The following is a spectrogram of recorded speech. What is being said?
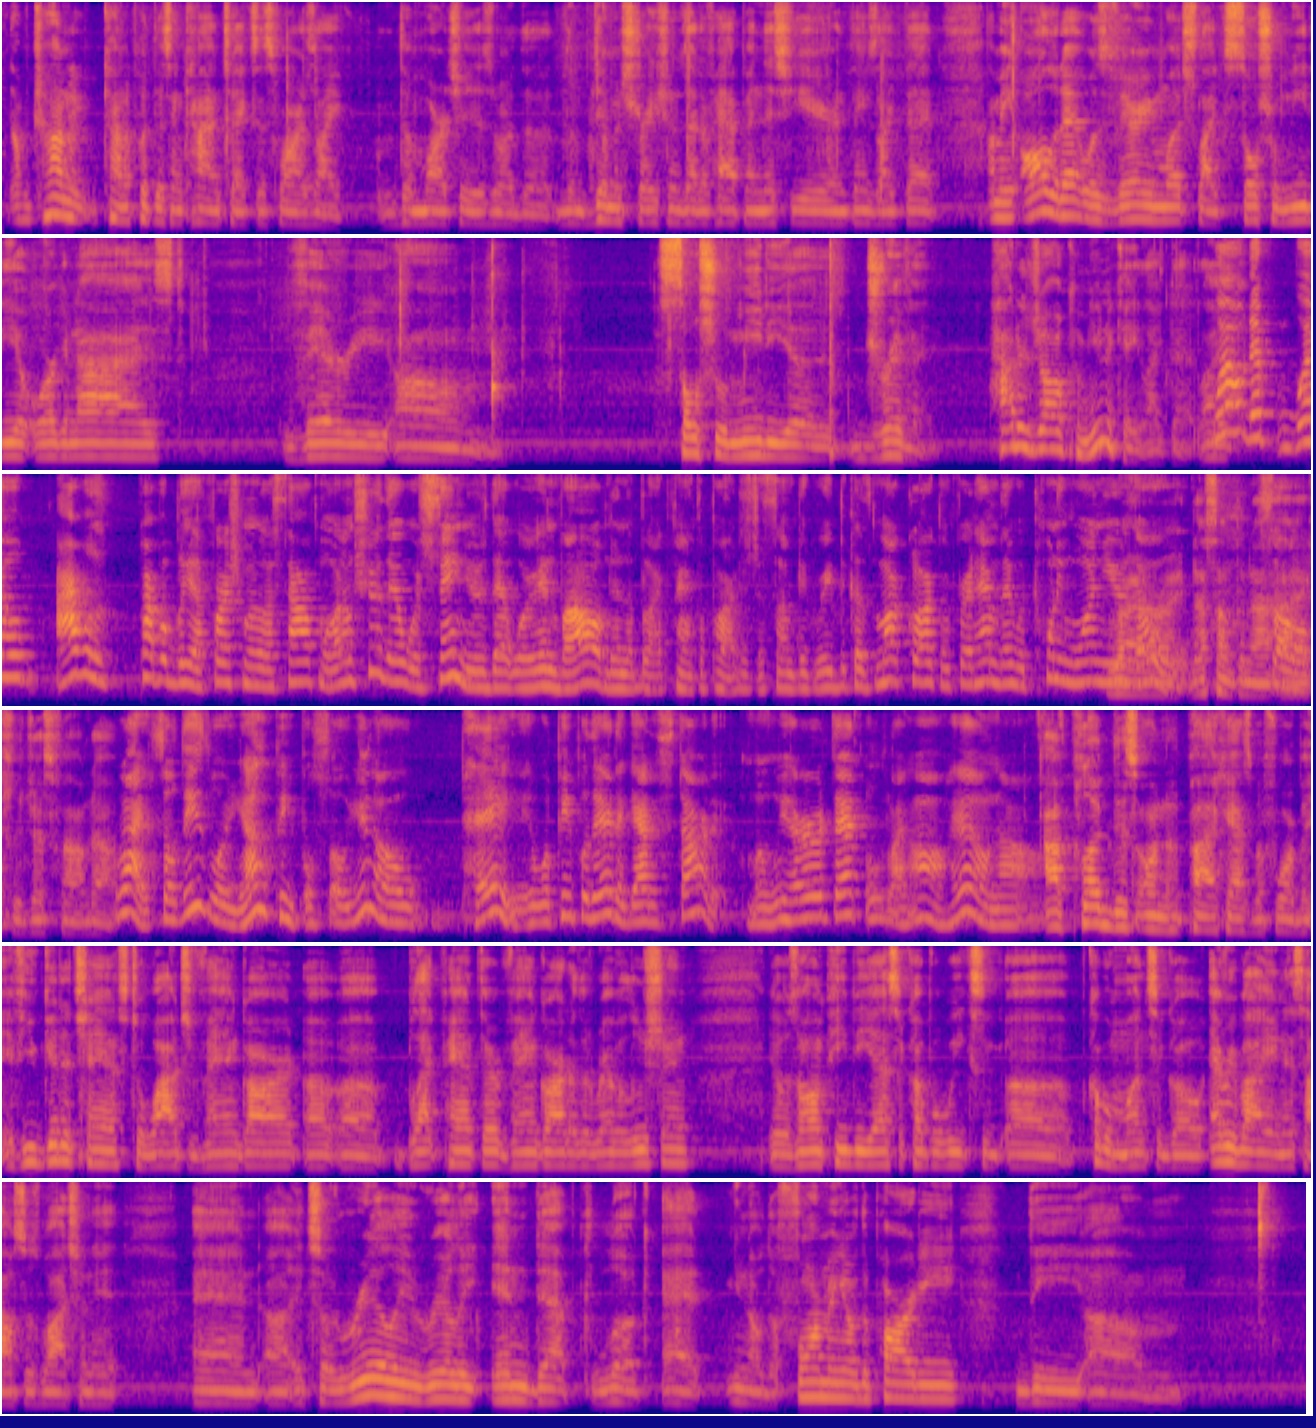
I'm trying to kind of put this in context as far as like the marches or the the demonstrations that have happened this year and things like that. I mean, all of that was very much like social media organized, very um social media driven. How did y'all communicate like that? Like, Well, that, well, I was probably a freshman or a sophomore. I'm sure there were seniors that were involved in the Black Panther Party to some degree because Mark Clark and Fred Hampton they were 21 years right, old. right. That's something I, So- I actually just found out. Right. So these were young people. So you know, hey, it were people there that got it started. When we heard that, we was like, oh hell no. I've plugged this on the podcast before, but if you get a chance to watch Vanguard, uh, uh, Black Panther, Vanguard of the Revolution, it was on PBS a couple weeks, uh, a couple months ago. Everybody in this house was watching it, and uh, it's a really, really in depth look at you know the forming of the party, the um,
